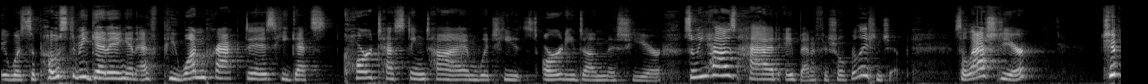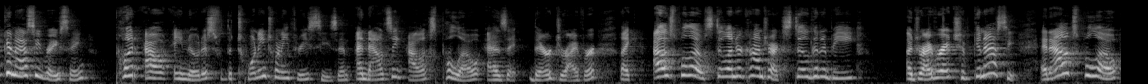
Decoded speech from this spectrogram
it was supposed to be getting an FP1 practice. He gets car testing time, which he's already done this year. So he has had a beneficial relationship. So last year, Chip Ganassi Racing put out a notice for the 2023 season announcing Alex Palou as a, their driver. Like, Alex Palou, still under contract, still going to be a driver at Chip Ganassi. And Alex Palou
